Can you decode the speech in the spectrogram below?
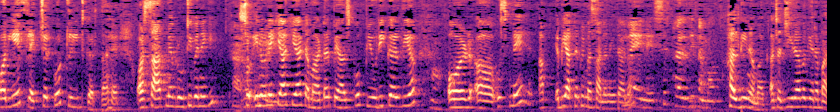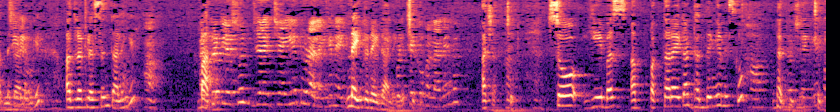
और ये फ्रैक्चर को ट्रीट करता है। और साथ में अब रोटी बनेगी। सो हाँ, so, इन्होंने क्या किया? टमाटर प्याज को प्यूरी कर दिया। हाँ। और आ, उसमें आप, अभी आपने कोई मसाला नहीं डाला? नहीं नहीं सिर्फ़ हल्दी नमक। हल्दी नमक। अच्छा जीरा वगैरह बाद में डालेंगे। अदरक लहसुन डालेंगे? हाँ। बाद में। लहसुन चाहिए तो डालेंगे नहीं तो नहीं डालेंगे बच्चे को बना रहे अच्छा ठीक। सो ये बस अब पकता रहेगा। ढक देंगे हम इसको। ढक दीजिए ठीक।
